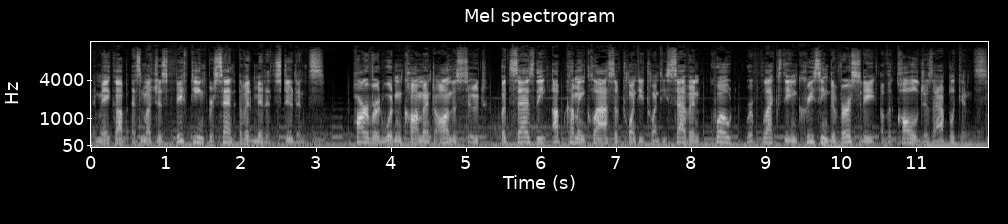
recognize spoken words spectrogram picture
and make up as much as 15% of admitted students. Harvard wouldn't comment on the suit, but says the upcoming class of 2027, quote, reflects the increasing diversity of the college's applicants.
